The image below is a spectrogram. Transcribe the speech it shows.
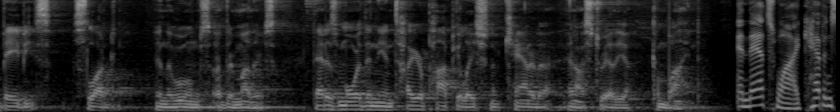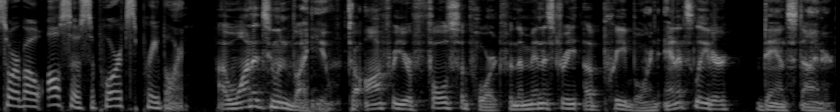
babies slaughtered in the wombs of their mothers. That is more than the entire population of Canada and Australia combined. And that's why Kevin Sorbo also supports preborn. I wanted to invite you to offer your full support for the ministry of preborn and its leader, Dan Steiner.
